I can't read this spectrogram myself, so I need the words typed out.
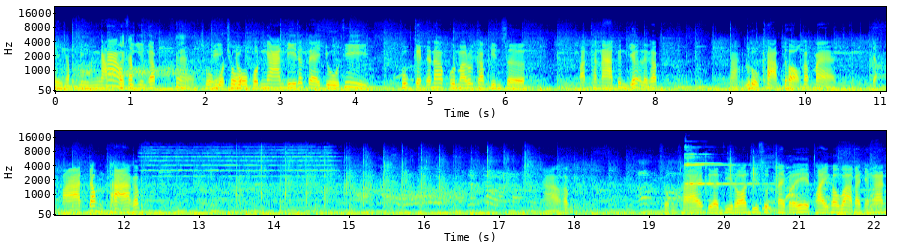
นี่ครับมีงัดอ้าวนะครับจริงๆครับแหม่ช่วงหมนี่ดโชยกว์ผลงานดีตั้งแต่อยู่ที่ภูเก็ตนะครับคุณมารุตครับดินเซอร์พัฒนาขึ้นเยอะเลยครับอะลูกขาบดอกครับแม่จะมาจ้องตาครับเอาครับส่งท้ายเดือนที่ร้อนที่สุดในประเทศไทยเขาว่ากันอย่างนั้น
